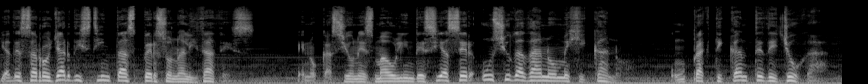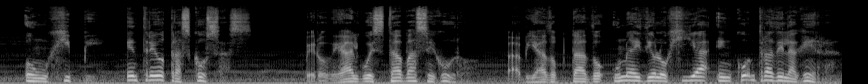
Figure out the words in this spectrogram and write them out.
y a desarrollar distintas personalidades. En ocasiones Maulin decía ser un ciudadano mexicano, un practicante de yoga o un hippie, entre otras cosas pero de algo estaba seguro. Había adoptado una ideología en contra de la guerra,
